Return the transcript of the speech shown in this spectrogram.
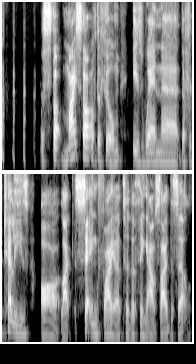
the start my start of the film is when uh, the Fratellis are like setting fire to the thing outside the cell.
